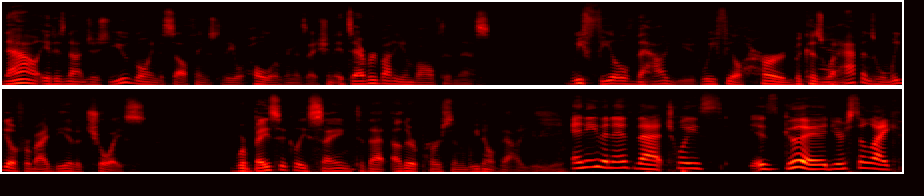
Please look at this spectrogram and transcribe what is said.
Now it is not just you going to sell things to the whole organization. It's everybody involved in this. We feel valued. We feel heard because what happens when we go from idea to choice, we're basically saying to that other person, we don't value you. And even if that choice is good, you're still like,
